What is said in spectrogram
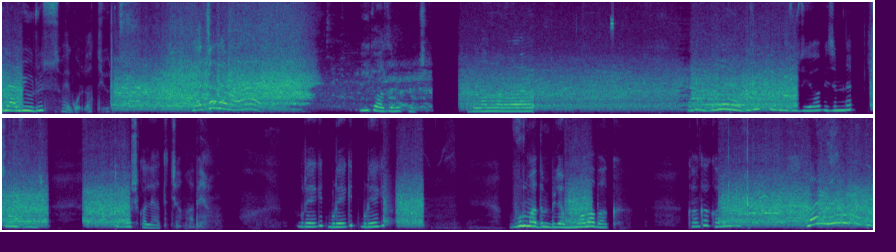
ilerliyoruz ve gol atıyoruz. Yeter ama. İyi hazırlık maçı. Blablabla. Oğlum bu ne? Biz hep görüyoruz ya. Bizim ne şeyimiz var. Dur boş kale atacağım abi. Buraya git, buraya git, buraya git. Vurmadım bile mala bak. Kanka kaleye vur. Lan niye vurmadın?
